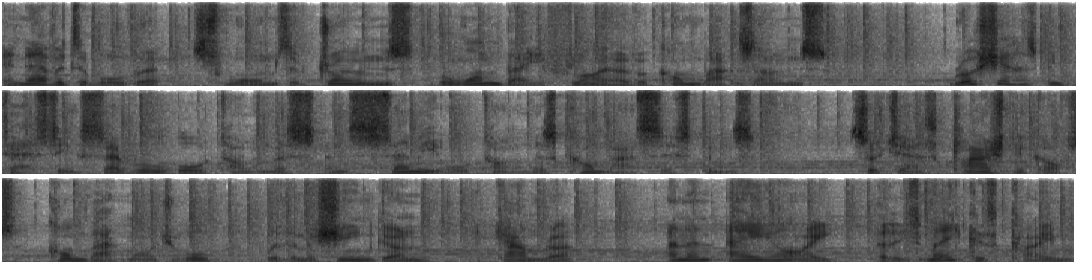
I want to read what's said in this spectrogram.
inevitable that swarms of drones will one day fly over combat zones. Russia has been testing several autonomous and semi-autonomous combat systems, such as Kalashnikov's combat module with a machine gun, a camera, and an AI that its makers claim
